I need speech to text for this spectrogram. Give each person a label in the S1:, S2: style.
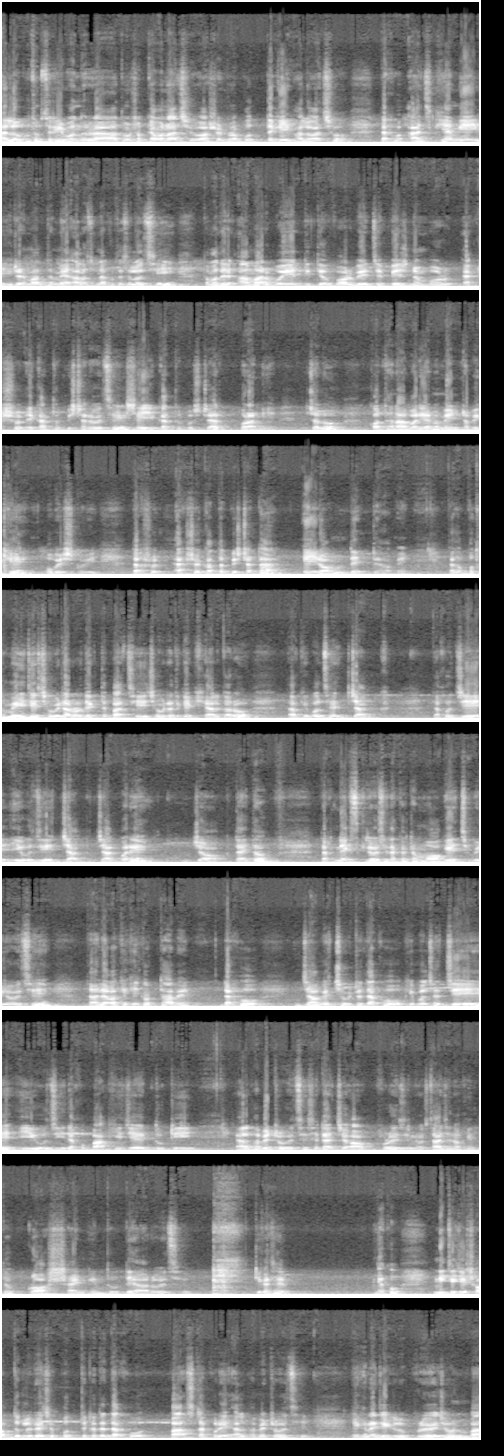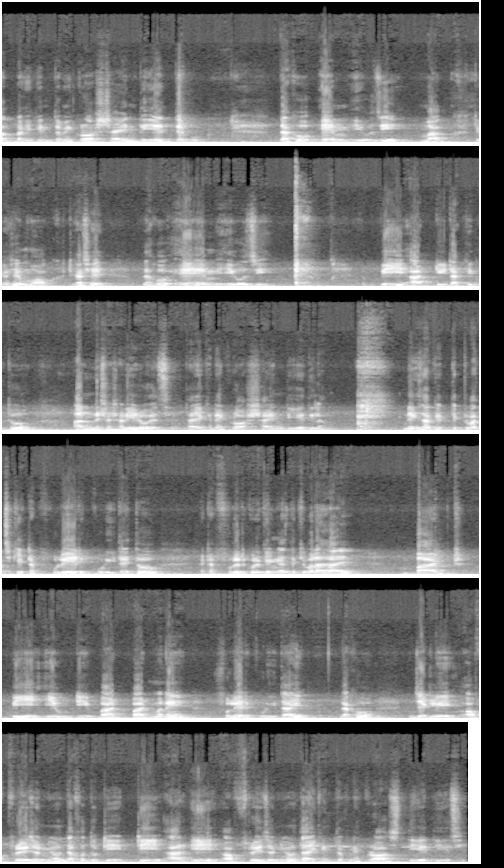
S1: Hello, প্রথম শ্রেণির বন্ধুরা, তোমরা সব কেমন আছো? আশা তোমরা প্রত্যেকেই ভালো আছো। দেখো, আজকে আমি এই ভিডিওর মাধ্যমে আলোচনা করতে চলেছি তোমাদের আমার বইয়ের দ্বিতীয় পর্বে যে পেজ নম্বর একশো একাত্তর পৃষ্ঠা রয়েছে, সেই একাত্তর পৃষ্ঠার পড়া নিয়ে। চলো, কথা না বাড়িয়ে আমরা মেন টপিকে প্রবেশ করি। দেখো, একশো একাত্তর পৃষ্ঠাটা এইরকম দেখতে হবে। দেখো, প্রথমেই যে ছবিটা আমরা দেখতে পাচ্ছি, এই ছবিটা থেকে খেয়াল করো। তাও কি বলছে, জাগ। দেখো যে ইউজি জাগ। জাগ মানে জগ তাই তো? দেখো নেক্সট কি রয়েছে? দেখো, একটা মগের ছবি রয়েছে। তাহলে আমাকে কি করতে হবে? দেখো জগের ছবিটা দেখো, কি বলছে? জে ইউজি দেখো, বাকি যে দুটি অ্যালফাবেট রয়েছে, সেটা হচ্ছে অপ্রয়োজনীয়, তার জন্য কিন্তু ক্রস সাইন কিন্তু দেওয়া রয়েছে। ঠিক আছে? দেখো, নিচে যে শব্দগুলো রয়েছে, প্রত্যেকটাতে দেখো, পাঁচটা করে অ্যালফাবেট রয়েছে। এখানে যেগুলো প্রয়োজন বাদ বাকি কিন্তু আমি ক্রস সাইন দিয়ে দেব। দেখো এম ইউজি মাগ ঠিক আছে? মগ ঠিক আছে? দেখো M U G P R টিটা কিন্তু আননেসেসারি রয়েছে। তাই এখানে ক্রস সাইন দিয়ে দিলাম। নেক্সট আগে দেখতে পাচ্ছি কি একটা ফুলের কুড়ি, তাই তো? একটা ফুলের কুড়িকে ইংরেজিতে কি বলা হয়? Bud P U D bud bud মানে ফুলের কুড়ি। তাই দেখো, যেগুলি অপ্রয়োজনীয়, দেখো দুটি টি আর এ অপ্রয়োজনীয়, তাই কিন্তু এখানে ক্রস দিয়ে দিয়েছি।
